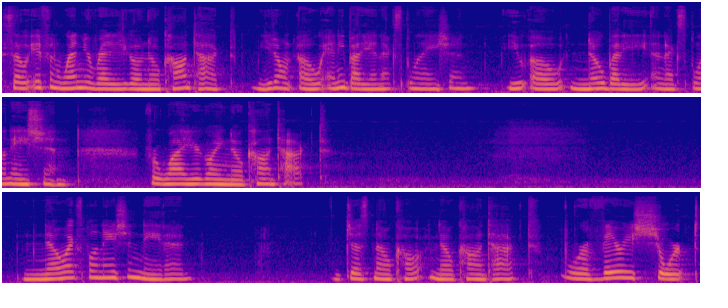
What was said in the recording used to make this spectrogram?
So, if and when you're ready to go no contact, you don't owe anybody an explanation. You owe nobody an explanation for why you're going no contact. No explanation needed. Just no co- no contact or a very short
